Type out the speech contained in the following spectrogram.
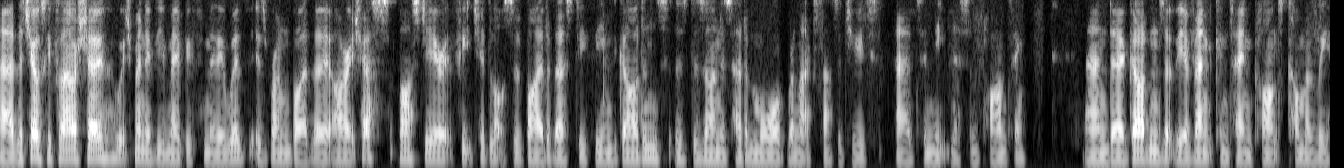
Uh, the Chelsea Flower Show, which many of you may be familiar with, is run by the RHS. Last year, it featured lots of biodiversity themed gardens as designers had a more relaxed attitude uh, to neatness and planting. And uh, gardens at the event contain plants commonly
